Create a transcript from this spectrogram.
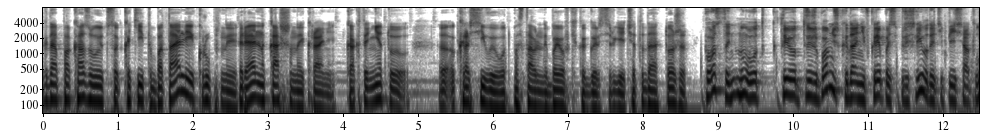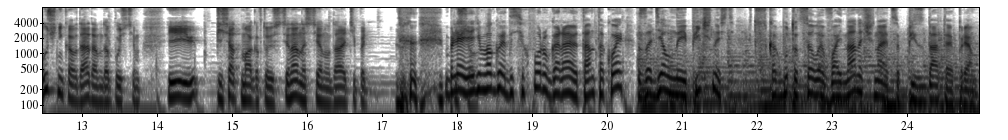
когда показываются какие-то баталии крупные, реально каша на экране. Как-то нету э, красивые вот поставленные боевки, как говорит Сергей. Что-то да, тоже. Просто, ну вот ты вот ты же помнишь, когда они в крепость пришли, вот эти 50 лучников, да, там, допустим, и 50 магов, то есть стена на стену, да, типа Бля, я не могу, я до сих пор угораю. Там такой задел на эпичность, как будто целая война начинается, пиздатая прям.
